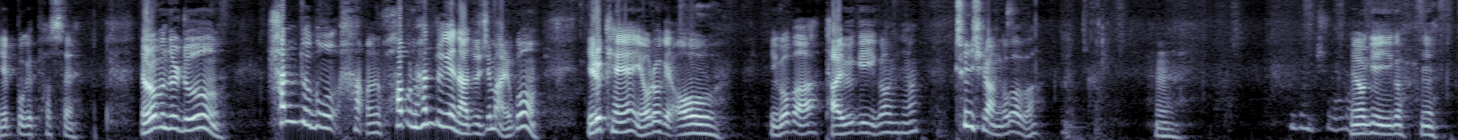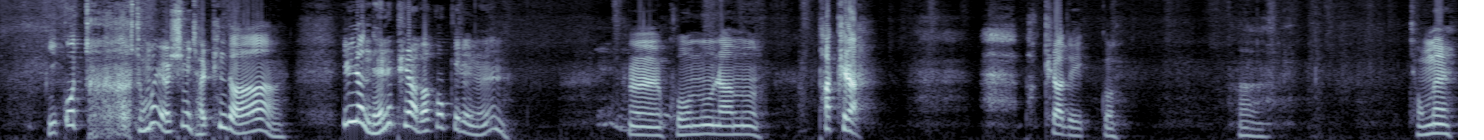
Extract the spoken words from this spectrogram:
예쁘게 폈어요. 여러분들도 한두 부 하- 화분 한두 개 놔두지 말고 이렇게 여러 개 어우 이거 봐 다육이 이거 그냥 튼실한 거 봐봐. 예. 이건 주워. 여기 이거 이꽃 정말 열심히 잘 핀다. 1년 내내 피나 봐 꽃길이는. 예, 고무나무 파키라. 하, 파키라도 있고. 아, 정말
